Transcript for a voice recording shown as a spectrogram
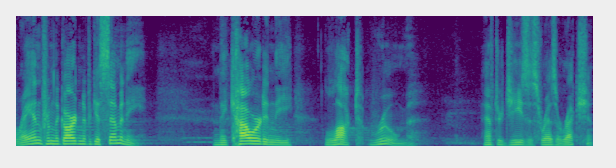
ran from the Garden of Gethsemane and they cowered in the locked room after Jesus' resurrection.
